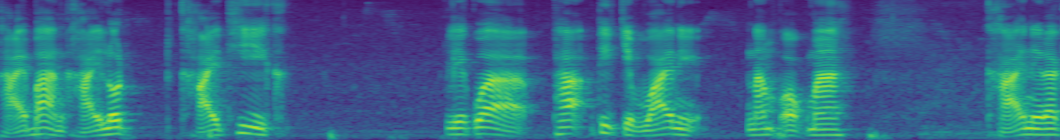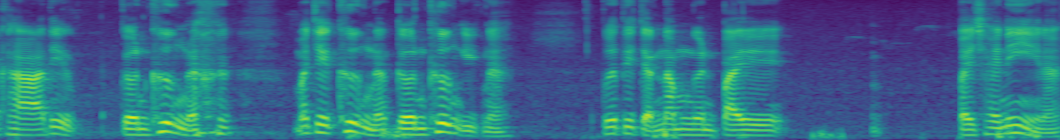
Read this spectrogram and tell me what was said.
ขายบ้านขายรถขายที่ เรียกว่าพระที่เก็บไว้นี่นำออกมา ขายในราคาที่เกินครึ่งนะไม่ใช่ครึ่งนะเกินครึ่งอีกนะ เพื่อที่จะนำเงินไปไปใช้หนี้นะ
